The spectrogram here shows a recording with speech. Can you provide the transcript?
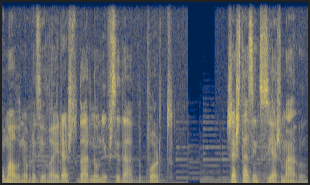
uma aluna brasileira a estudar na Universidade do Porto. Já estás entusiasmado?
